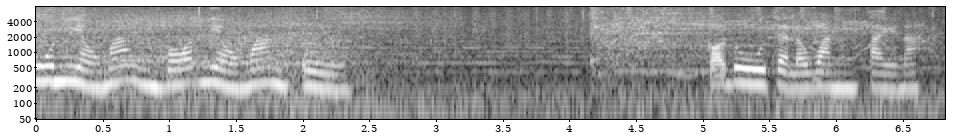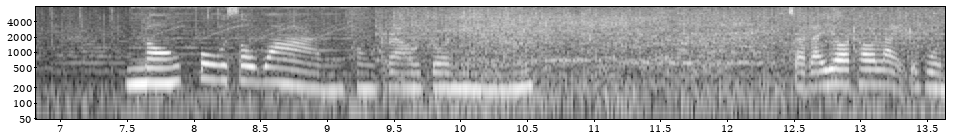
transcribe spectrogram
ูเหนียวมั่งบอสเหนียวมั่งเออ ก็ดูแต่ละวันไปนะ น้องปูสว่านของเราตัวนี้ จะได้ยอดเท่าไหร่ทุกคน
